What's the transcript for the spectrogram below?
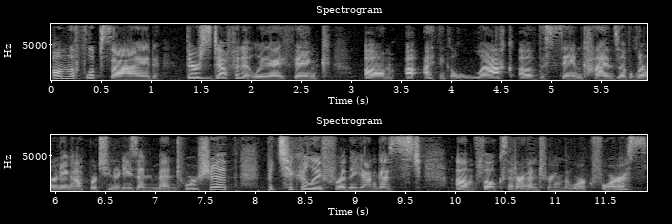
On the flip side, there's definitely, I think, um, I think a lack of the same kinds of learning opportunities and mentorship, particularly for the youngest um, folks that are entering the workforce.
